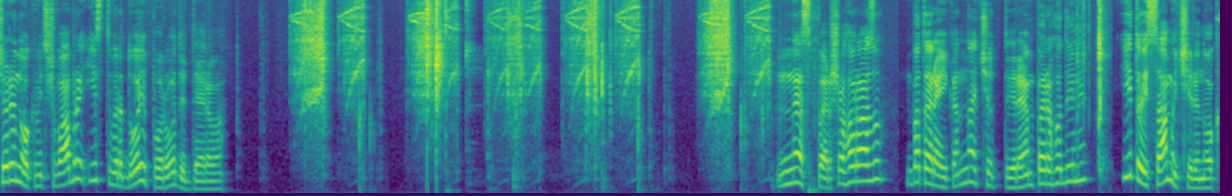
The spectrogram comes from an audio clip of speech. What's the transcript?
Черенок від швабри із твердої породи дерева. Не з першого разу. Батарейка на 4 Ампер години. І той самий черенок.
